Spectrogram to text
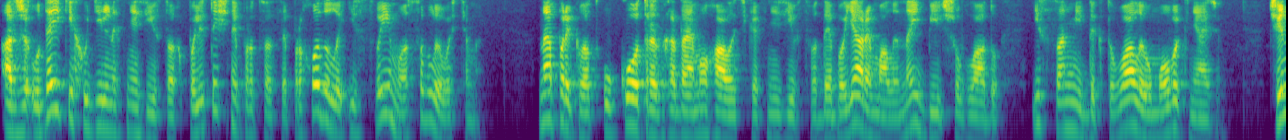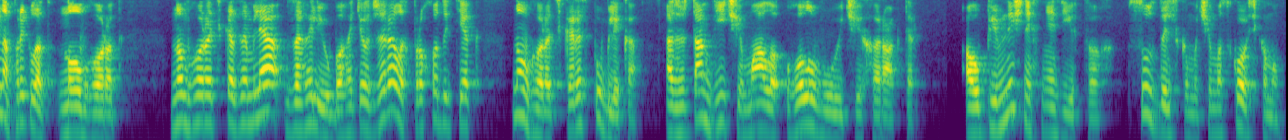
адже у деяких удільних князівствах політичні процеси проходили із своїми особливостями. Наприклад, укотре згадаємо Галицьке князівство, де бояри мали найбільшу владу і самі диктували умови князю. Чи, наприклад, Новгород. Новгородська земля взагалі у багатьох джерелах проходить як Новгородська республіка, адже там вічі мало головуючий характер. А у північних князівствах, Суздальському чи Московському,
